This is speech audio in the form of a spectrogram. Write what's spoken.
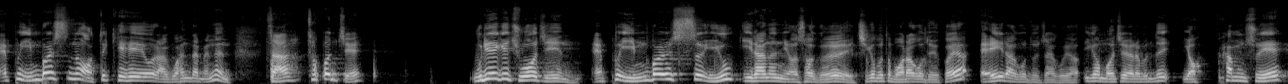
f 인버스는 어떻게 해요? 라고 한다면은, 자, 첫 번째, 우리에게 주어진 f 인버스 6이라는 녀석을 지금부터 뭐라고 둘 거야? a라고 두자고요. 이건 뭐죠, 여러분들? 역함수의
